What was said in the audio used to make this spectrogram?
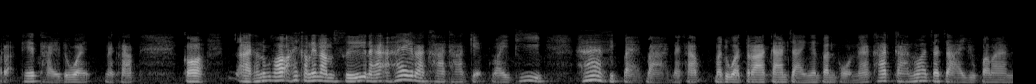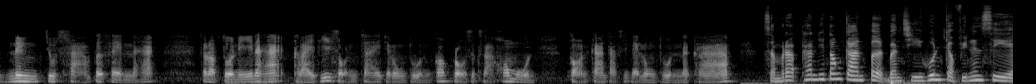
ประเทศไทยด้วยนะครับ ก็ท่านผู้ชมให้คำแนะนำซื้อนะฮะให้ราคา target ไว้ที่ 58 บาทนะครับ มาดูอัตราการจ่ายเงินปันผลนะ คาดการณ์ว่าจะจ่ายอยู่ประมาณ 1.3%นะฮะ สำหรับตัวนี้นะฮะใครที่สนใจจะลงทุนก็โปรดศึกษาข้อมูลก่อนการตัดสินใจลงทุนนะครับสำหรับท่านที่ต้องการเปิดบัญชีหุ้นกับ Finansia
